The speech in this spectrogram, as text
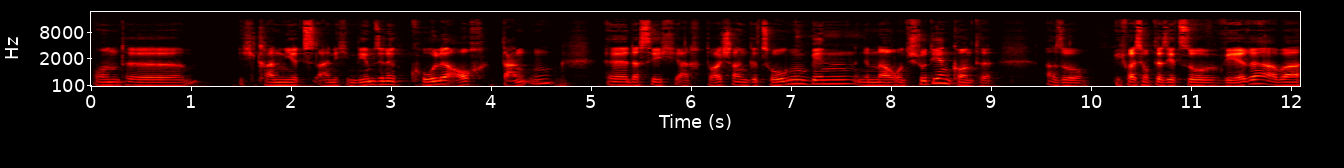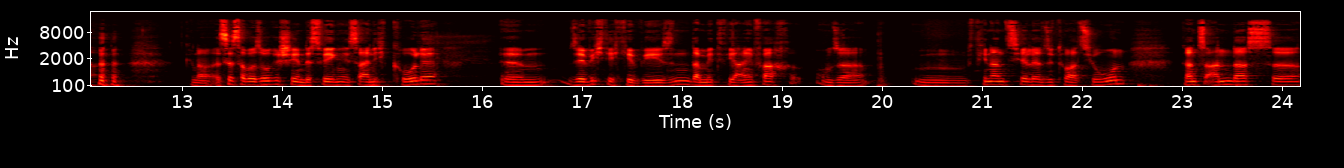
Und äh, ich kann jetzt eigentlich in dem Sinne Kohle auch danken, äh, dass ich nach Deutschland gezogen bin, genau, und studieren konnte. Also ich weiß nicht, ob das jetzt so wäre, aber genau, es ist aber so geschehen. Deswegen ist eigentlich Kohle ähm, sehr wichtig gewesen, damit wir einfach unser finanzielle Situation ganz anders äh,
